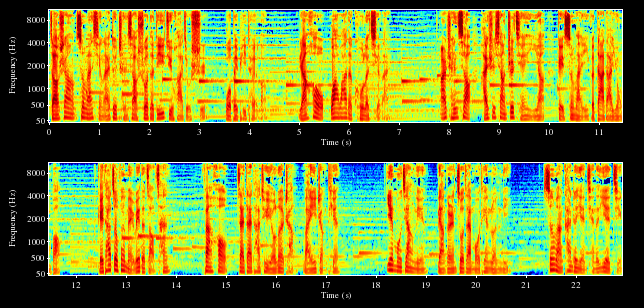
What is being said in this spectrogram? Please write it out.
早上，孙婉醒来对陈笑说的第一句话就是“我被劈腿了”，然后哇哇地哭了起来。而陈笑还是像之前一样，给孙婉一个大大拥抱，给她做份美味的早餐。饭后再带他去游乐场玩一整天。夜幕降临，两个人坐在摩天轮里。孙婉看着眼前的夜景，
